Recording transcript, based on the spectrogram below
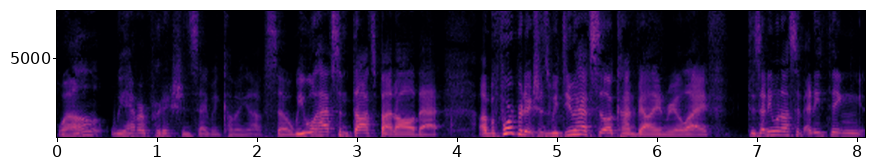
Well, we have our prediction segment coming up, so we will have some thoughts about all that. Uh, before predictions, we do have Silicon Valley in real life. Does anyone else have anything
